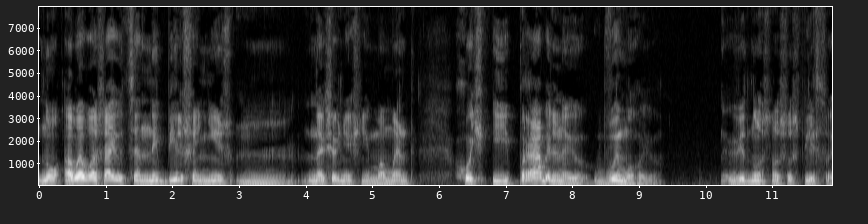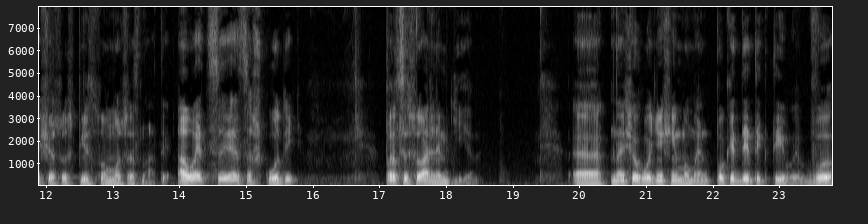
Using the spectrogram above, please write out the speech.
Ну, але вважаю це не більше, ніж на сьогоднішній момент, хоч і правильною вимогою відносно суспільства, що суспільство може знати, але це зашкодить процесуальним діям. Е, На сьогоднішній момент, поки детективи в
